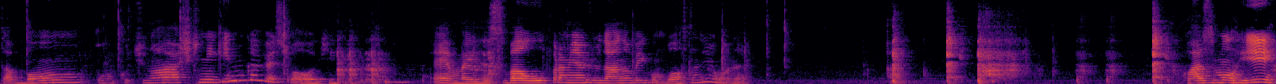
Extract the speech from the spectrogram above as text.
Tá bom, vou continuar. Acho que ninguém nunca viu esse baú aqui. É, mas esse baú pra me ajudar não vem com bosta nenhuma, né? Quase morri.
